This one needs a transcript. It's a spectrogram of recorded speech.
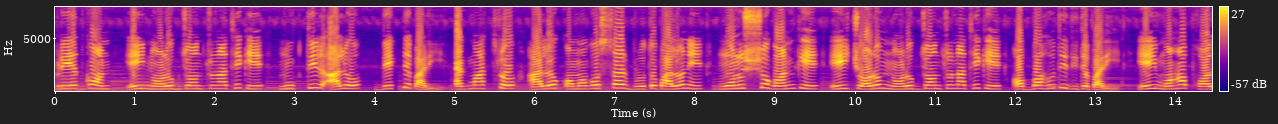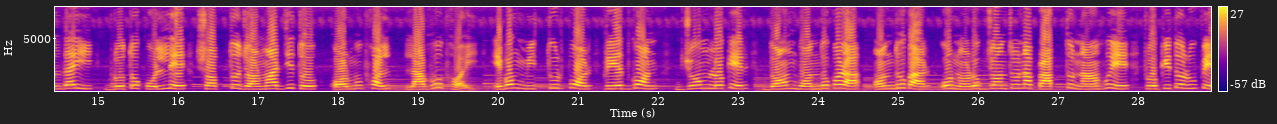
প্রেতগণ এই নরক যন্ত্রণা থেকে মুক্তির আলো দেখতে পারি। একমাত্র আলোক অমাবস্যার ব্রত পালনে মনুষ্যগণকে এই চরম নরক যন্ত্রণা থেকে অব্যাহতি দিতে পারি। এই মহা ফলদায়ী ব্রত করলে সপ্ত জন্মার্জিত কর্মফল লাঘব হয় এবং মৃত্যুর পর প্রেতগণ যম লোকের দম বন্ধ করা অন্ধকার ও নরক যন্ত্রণা প্রাপ্ত না হয়ে প্রকৃত রূপে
